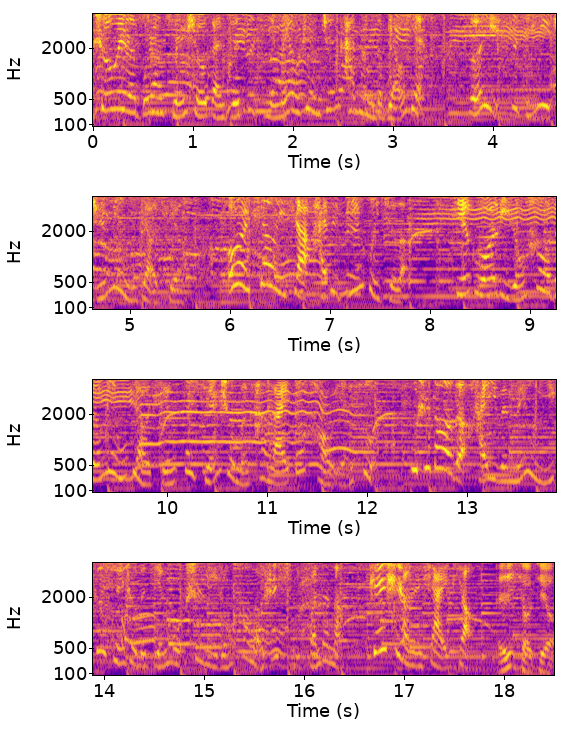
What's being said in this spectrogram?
说为了不让选手感觉自己没有认真看他们的表演，所以自己一直面无表情，偶尔笑一下还被憋回去了。结果李荣浩的面无表情在选手们看来都好严肃，不知道的还以为没有一个选手的节目是李荣浩老师喜欢的呢，真是让人吓一跳。哎，小静，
